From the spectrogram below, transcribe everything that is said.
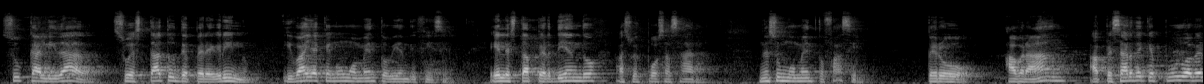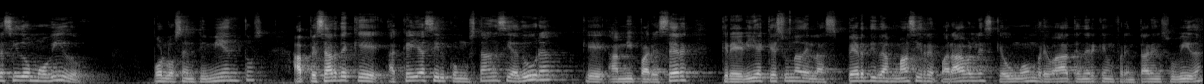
su calidad, su estatus de peregrino. Y vaya que en un momento bien difícil. Él está perdiendo a su esposa Sara. No es un momento fácil, pero Abraham, a pesar de que pudo haber sido movido por los sentimientos, a pesar de que aquella circunstancia dura, que a mi parecer creería que es una de las pérdidas más irreparables que un hombre va a tener que enfrentar en su vida,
